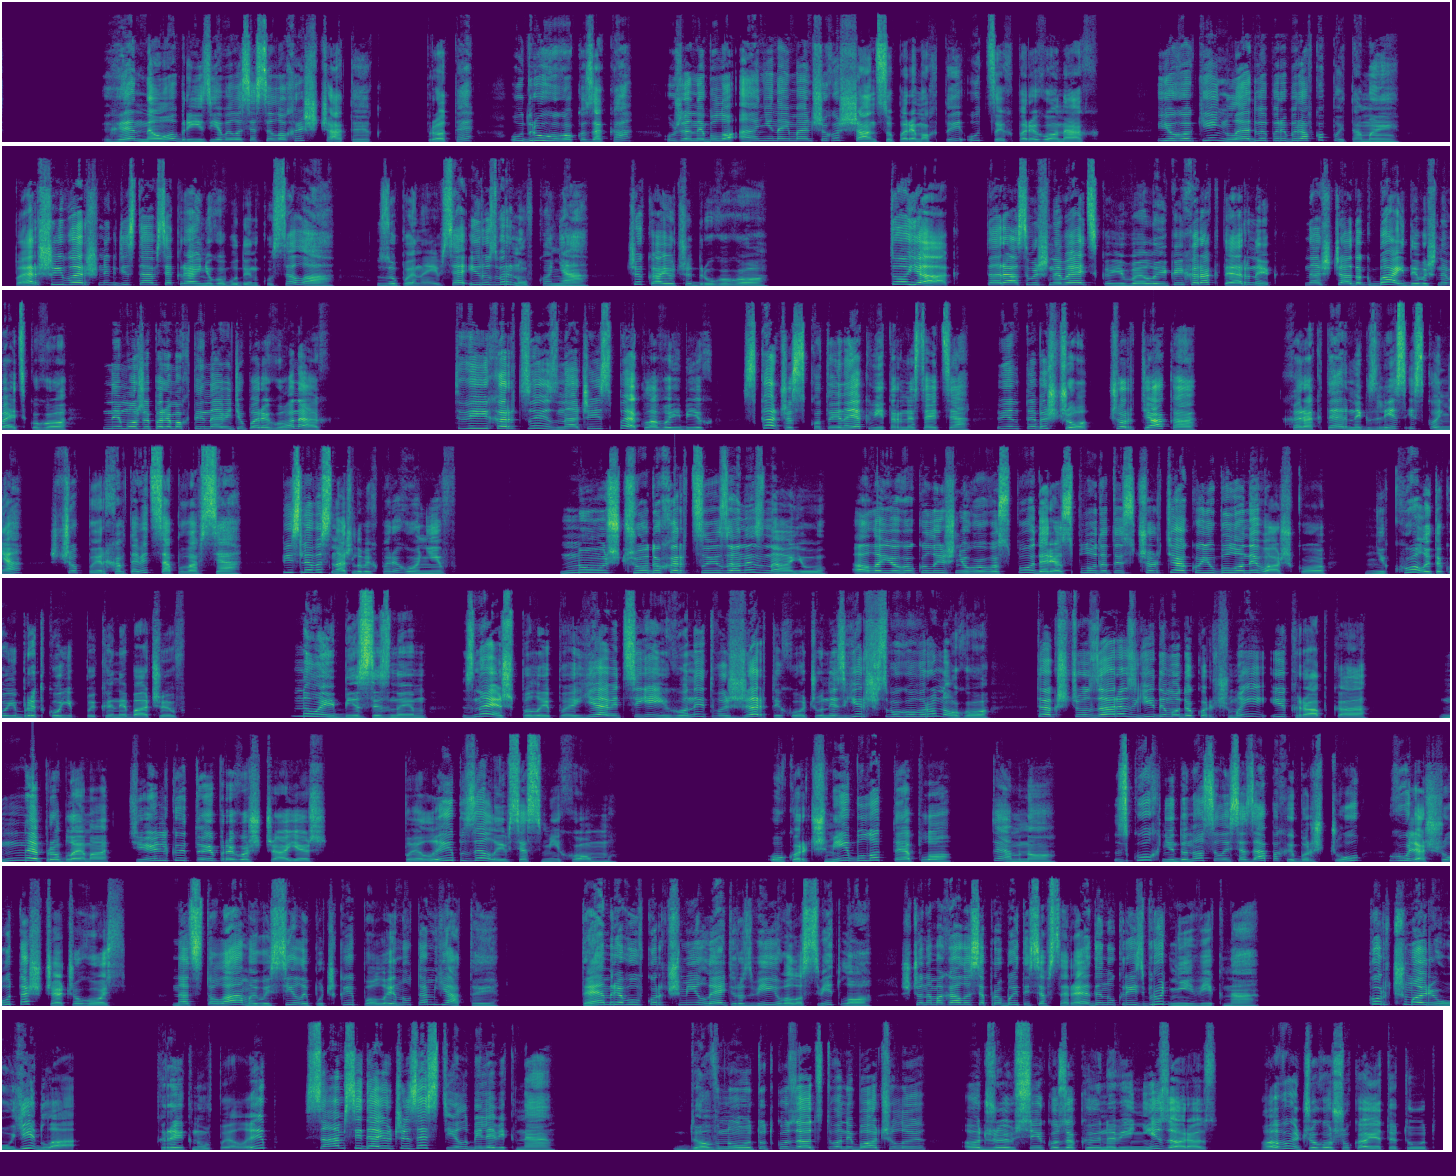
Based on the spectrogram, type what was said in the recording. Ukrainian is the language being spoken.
Ген на обрії з'явилося село Хрещатик. Проте у другого козака уже не було ані найменшого шансу перемогти у цих перегонах. Його кінь ледве перебирав копитами. Перший вершник дістався крайнього будинку села, зупинився і розвернув коня, чекаючи другого. То як? Тарас Вишневецький, великий характерник, нащадок байди Вишневецького, не може перемогти навіть у перегонах. Твій харциз, наче із пекла вибіг. Скаче скотина, як вітер несеться. Він тебе що, чортяка? Характерник зліз із коня, що пирхав та відсапувався після виснажливих перегонів. Ну, щодо харциза, не знаю, але його колишнього господаря сплутати з чортякою було неважко. Ніколи такої бридкої пики не бачив. Ну і біс із ним. Знаєш, Пилипе, я від цієї гонитви жерти хочу не згірш свого вороного, так що зараз їдемо до корчми і крапка. Не проблема, тільки ти пригощаєш. Пилип залився сміхом. У корчмі було тепло, темно. З кухні доносилися запахи борщу, гуляшу та ще чогось. Над столами висіли пучки полину та м'яти. Темряву в корчмі ледь розвіювало світло, що намагалося пробитися всередину крізь брудні вікна. Корчмарю, їдла. крикнув Пилип, сам сідаючи за стіл біля вікна. Давно тут козацтва не бачили, адже всі козаки на війні зараз. А ви чого шукаєте тут?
